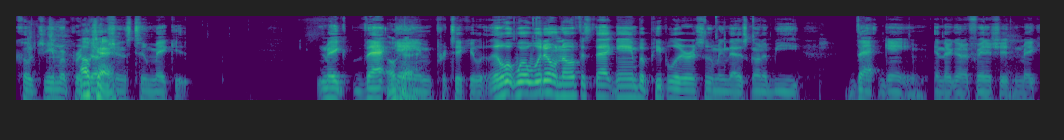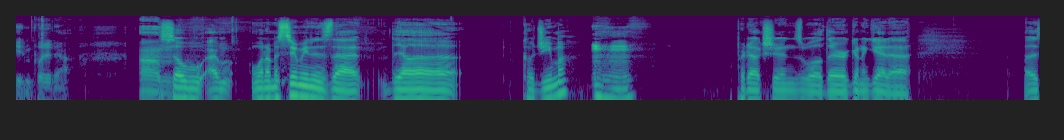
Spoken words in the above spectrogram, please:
Kojima Productions to make it make that Okay. game particularly. Well, we don't know if it's that game, but people are assuming that it's going to be that game, and they're going to finish it and make it and put it out. Um, so I'm what I'm assuming is that the Kojima hmm Productions well they're gonna get a a,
